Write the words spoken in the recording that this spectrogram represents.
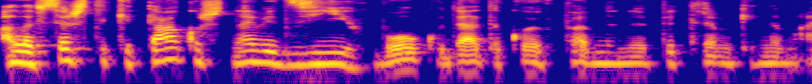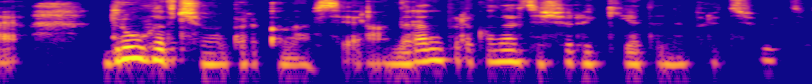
але все ж таки також навіть з їх боку да, такої впевненої підтримки немає. Друге, в чому переконався Іран? Іран переконався, що ракети не працюють.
